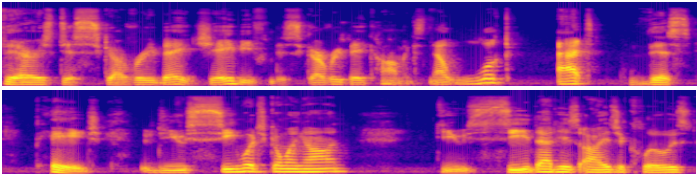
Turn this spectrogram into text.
there's Discovery Bay, JB from Discovery Bay Comics. Now, look at this page. Do you see what's going on? Do you see that his eyes are closed?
